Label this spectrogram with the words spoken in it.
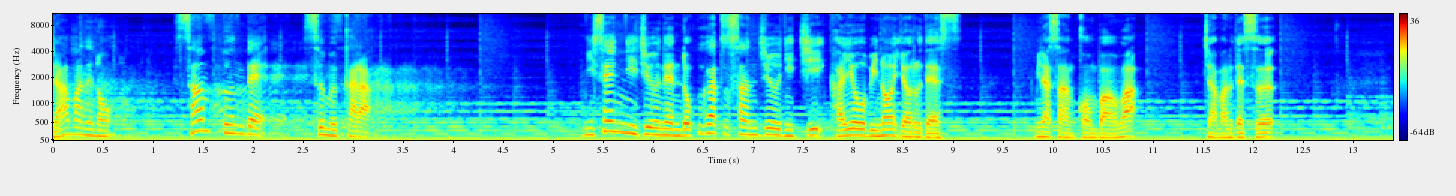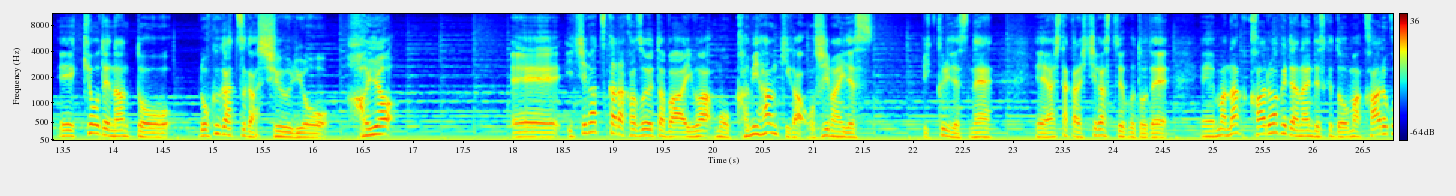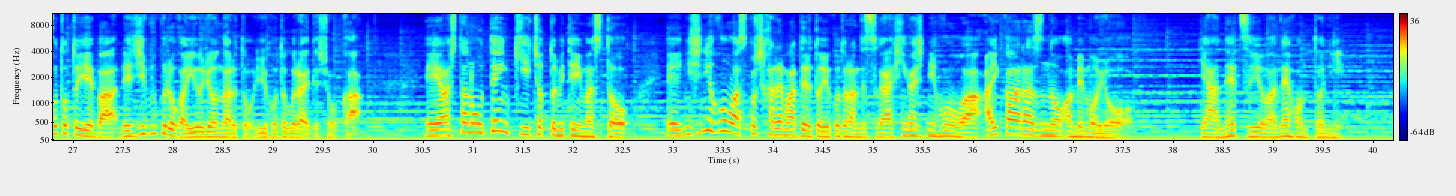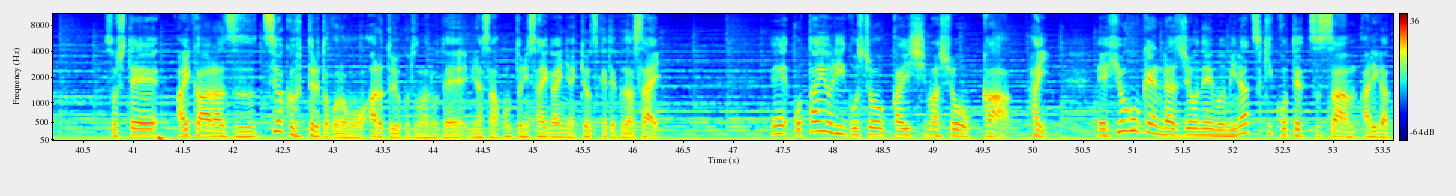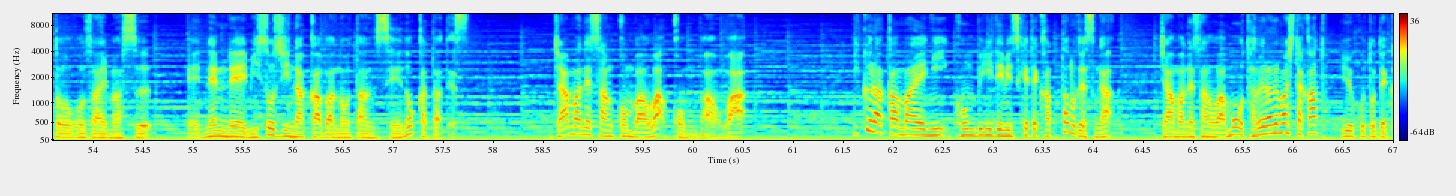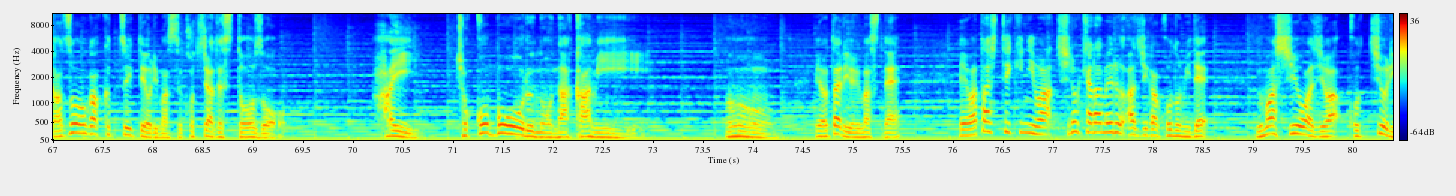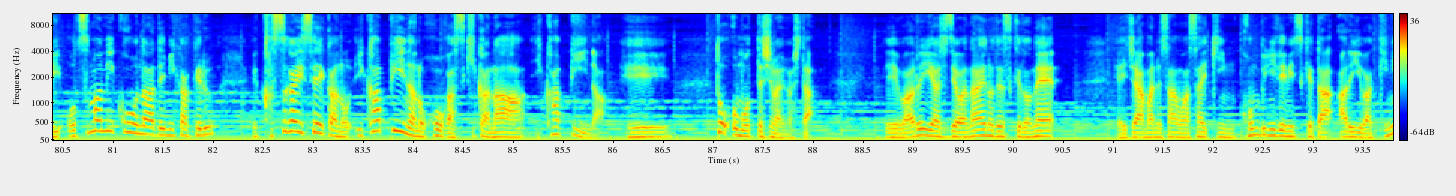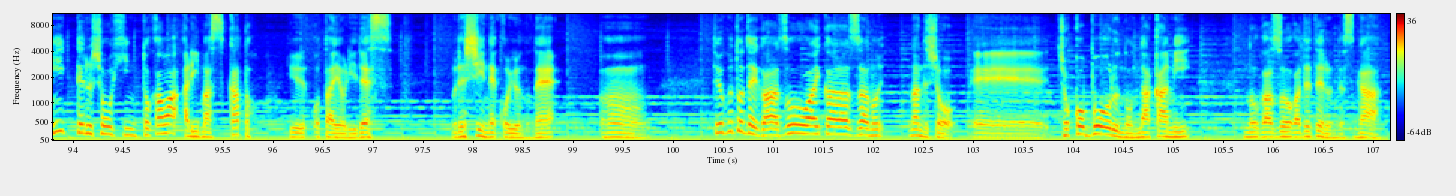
ジャーマネの3分で済むから。2020年6月30日火曜日の夜です。皆さんこんばんは。ジャーマネです、えー今日でなんと6月が終了。早っ。えー1月から数えた場合はもう上半期がおしまいです。びっくりですね、えー明日から7月ということで、えーまあなんか変わるわけではないんですけど、まあ、変わることといえばレジ袋が有料になるということぐらいでしょうか、えー明日のお天気ちょっと見てみますと、え西日本は少し晴れ間が出るということなんですが東日本は相変わらずの雨模様。いやね梅雨はね本当に。そして相変わらず強く降ってるところもあるということなので皆さん本当に災害には気をつけてください。えお便りご紹介しましょうか。はい、え兵庫県ラジオネームみなつきこてつさんありがとうございます、え年齢みそじ半ばの男性の方です。ジャーマネさんこんばんはこんばんは。いくらか前にコンビニで見つけて買ったのですがジャーマネさんはもう食べられましたか？ということで画像がくっついております。こちらです。どうぞ。はい。チョコボールの中身。うん。えお便り読みますね。え私的には白キャラメル味が好みでうま塩味はこっちよりおつまみコーナーで見かける春日井製菓のイカピーナの方が好きかな。イカピーナ。へえと思ってしまいました、えー悪い味ではないのですけどね。えージャーマネさんは最近コンビニで見つけたあるいは気に入ってる商品とかはありますか？というお便りです。嬉しいねこういうのね。うん。ということで画像は相変わらずあの何でしょう、えーチョコボールの中身の画像が出てるんですが、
